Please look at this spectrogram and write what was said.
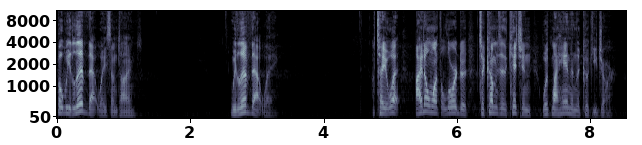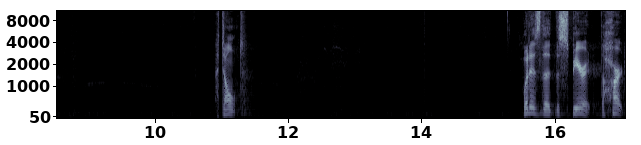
but we live that way sometimes. We live that way. I'll tell you what, I don't want the Lord to, to come into the kitchen with my hand in the cookie jar. I don't. What is the, the spirit, the heart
